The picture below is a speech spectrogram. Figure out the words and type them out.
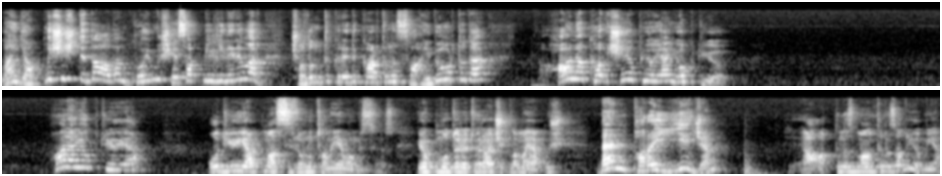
Lan yapmış işte de adam koymuş hesap bilgileri var. Çalıntı kredi kartının sahibi ortada. Hala şey yapıyor ya yok diyor. Hala yok diyor ya. O diyor yapmaz siz onu tanıyamamışsınız. Yok moderatörü açıklama yapmış. Ben parayı yiyeceğim. Ya aklınız mantığınız alıyor mu ya?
